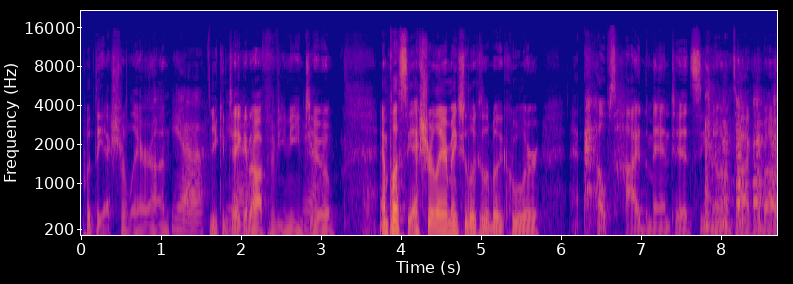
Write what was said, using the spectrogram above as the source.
put the extra layer on. Yeah. You can take it off if you need Yeah. to, and plus the extra layer makes you look a little bit cooler, helps hide the man tits. You know what I'm talking about?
